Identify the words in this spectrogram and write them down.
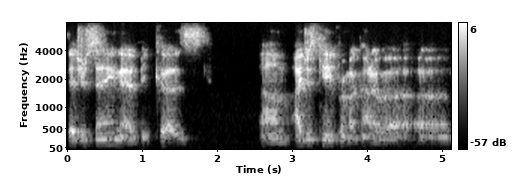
that you're saying that because um, I just came from a kind of a, a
